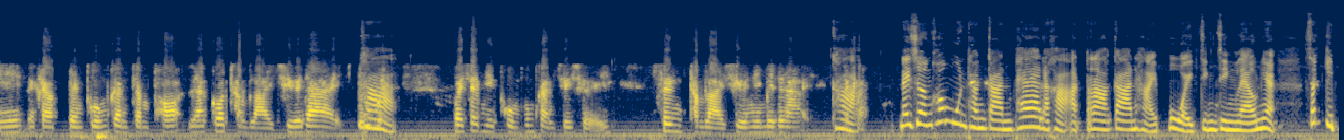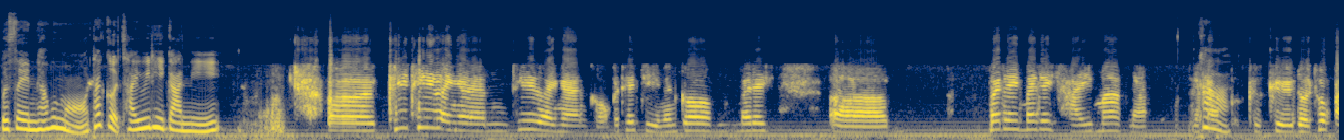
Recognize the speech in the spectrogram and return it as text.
นี้นะครับ เป็นภูมิคุ้มกันจำเพาะและก็ทำลายเชื้อได้ด้วค่ะยไม่ใช่มีภูมิคุ้มกันเฉยๆซึ่งทำลายเชื้อนี้ไม่ได้ค่ะนะครับ ในเชิงข้อมูลทางการแพทย์นะคะอัตราการหายป่วยจริง ๆ แล้วเนี่ยสักกี่เปอร์เซ็นต์คะคุณหมอ ถ้าเกิดใช้วิธีการนี้เอ่อที่ที่รายงานที่รายงานของประเทศจีนนั้นก็ไม่ได้เอ่อไม่ได้ไม่ได้ใช้มากนักนะครับค่ะคือคือโดยทั่วไป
